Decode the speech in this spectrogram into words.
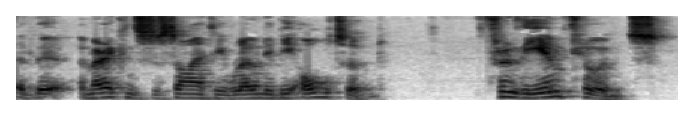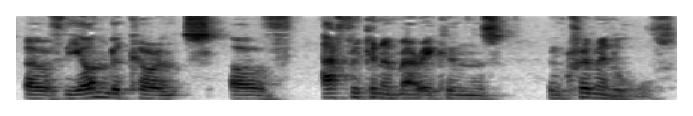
the American society will only be altered through the influence of the undercurrents of African Americans and criminals.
